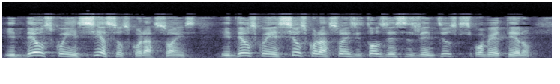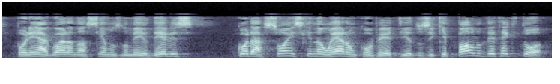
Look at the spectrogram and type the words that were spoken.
e Deus conhecia seus corações. E Deus conhecia os corações de todos esses gentios que se converteram. Porém, agora nós tínhamos no meio deles corações que não eram convertidos e que Paulo detectou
